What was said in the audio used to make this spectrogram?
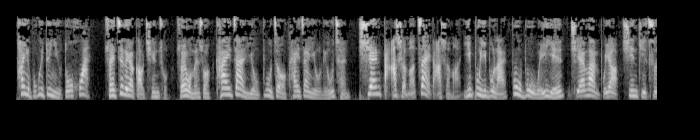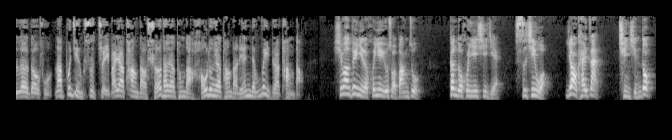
他也不会对你有多坏。所以这个要搞清楚。所以我们说，开战有步骤，开战有流程，先打什么，再打什么，一步一步来，步步为营。千万不要心急吃热豆腐，那不仅是嘴巴要烫到，舌头要痛到，喉咙要烫到，连你的胃都要烫到。希望对你的婚姻有所帮助。更多婚姻细节，私信我。要开战，请行动。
